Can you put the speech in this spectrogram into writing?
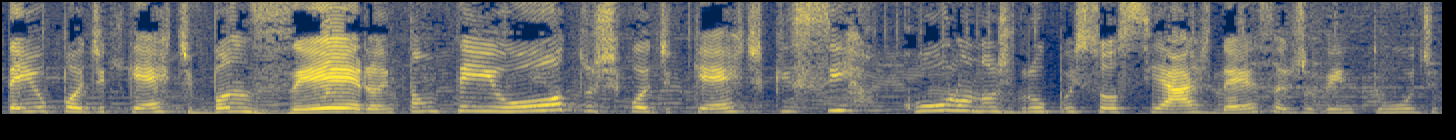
tem o podcast Banzeiro, então tem outros podcasts que circulam nos grupos sociais dessa juventude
